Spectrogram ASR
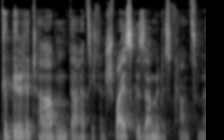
gebildet haben. Da hat sich dann Schweiß gesammelt, es kam zu einer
